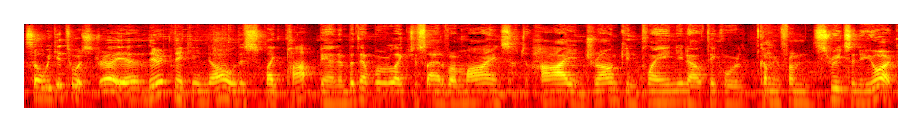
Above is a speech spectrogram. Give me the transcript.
so we get to Australia, and they're thinking, no, this is like pop band, and but then we were like just out of our minds, high and drunk and playing, you know, thinking we're coming from the streets of New York.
